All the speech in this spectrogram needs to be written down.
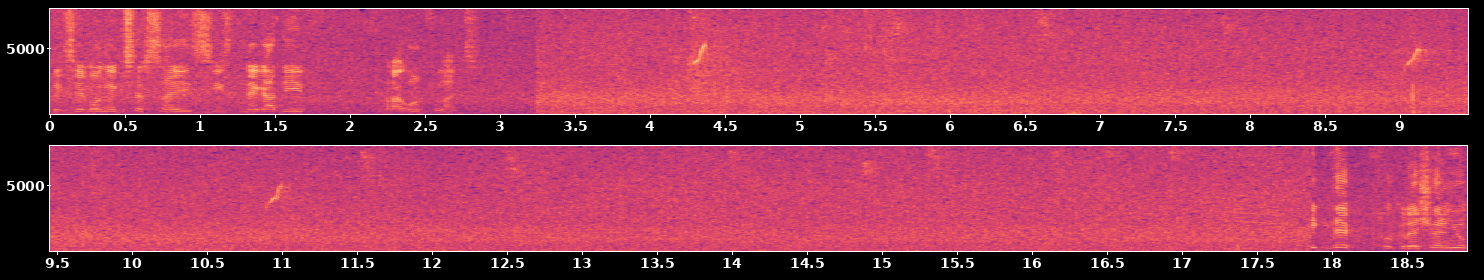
The second exercise is negative dragon flags. Pick the progression you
